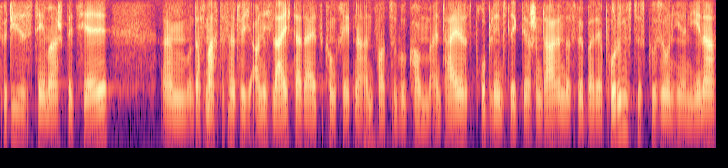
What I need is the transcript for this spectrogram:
für dieses Thema speziell. Ähm, und das macht es natürlich auch nicht leichter, da jetzt konkret eine Antwort zu bekommen. Ein Teil des Problems liegt ja schon darin, dass wir bei der Podiumsdiskussion hier in Jena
